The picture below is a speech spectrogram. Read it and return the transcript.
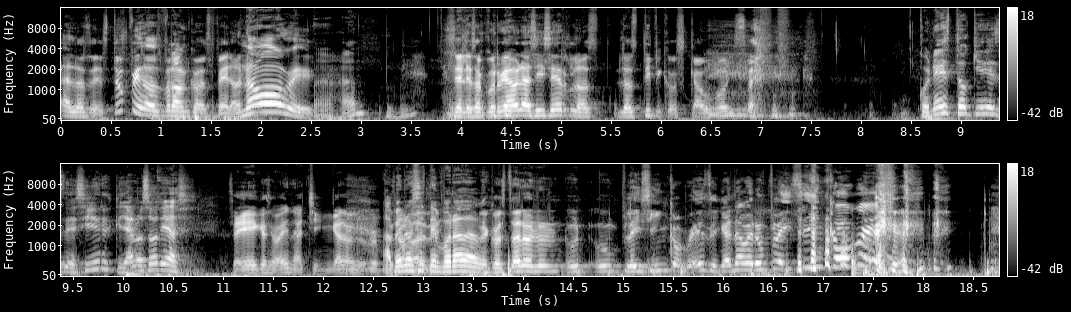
a los estúpidos Broncos. Pero no, güey. Ajá. Se les ocurrió ahora sí ser los, los típicos Cowboys. Con esto quieres decir que ya los odias. sí, que se vayan a chingar a su Apenas madre. temporada, güey. Me costaron un, un, un Play 5, güey. Si ganaba era un Play 5, güey.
